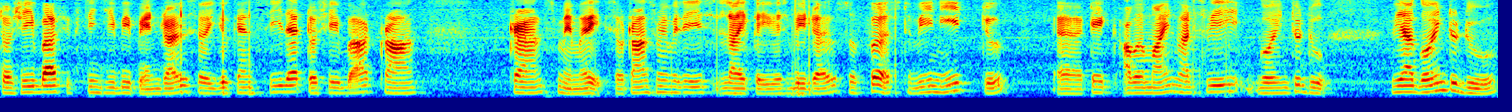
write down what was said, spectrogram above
toshiba 16 gb pen drive. So you can see that toshiba trans trans memory. So trans memory is like a usb drive. So first we need to uh, take our mind what we going to do. We are going to do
